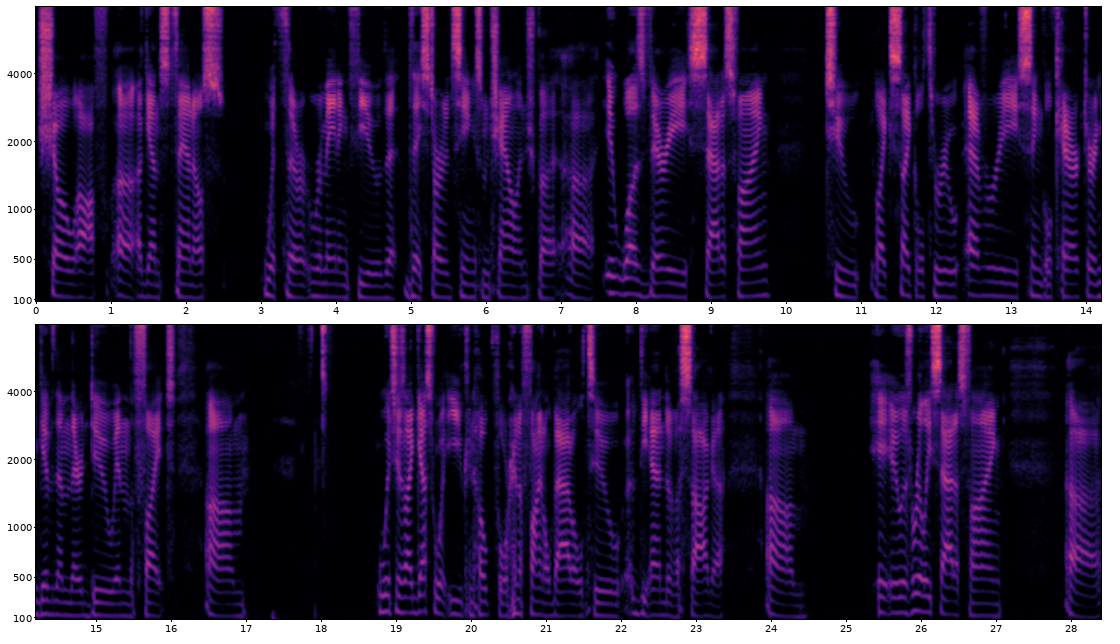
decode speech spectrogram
show off uh, against Thanos with the remaining few that they started seeing some challenge but uh, it was very satisfying to like cycle through every single character and give them their due in the fight um, which is i guess what you can hope for in a final battle to the end of a saga. Um, it, it was really satisfying uh,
